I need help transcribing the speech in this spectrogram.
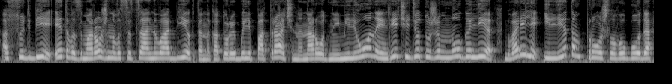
О судьбе этого замороженного социального объекта, на который были потрачены народные миллионы, речь идет уже много лет. Говорили и летом прошлого года.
